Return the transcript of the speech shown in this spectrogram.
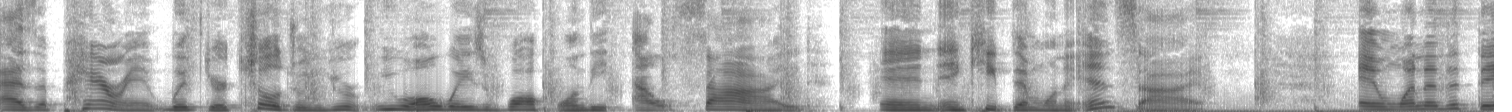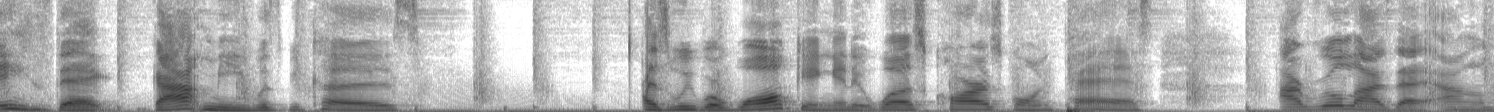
as a parent with your children, you you always walk on the outside and and keep them on the inside. And one of the things that got me was because as we were walking and it was cars going past, I realized that um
